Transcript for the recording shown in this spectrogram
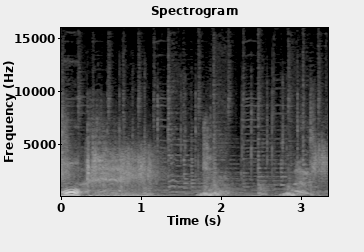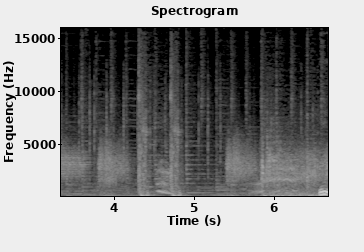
오! 오!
